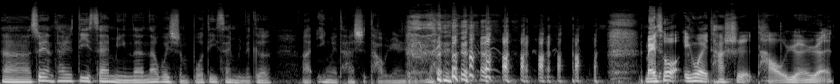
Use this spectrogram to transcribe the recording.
那虽然他是第三名呢，那为什么播第三名的歌啊？因为他是桃园人。没错，因为他是桃园人。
